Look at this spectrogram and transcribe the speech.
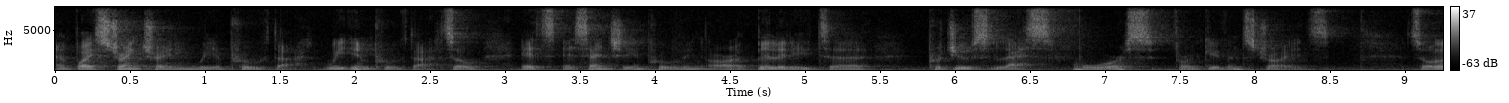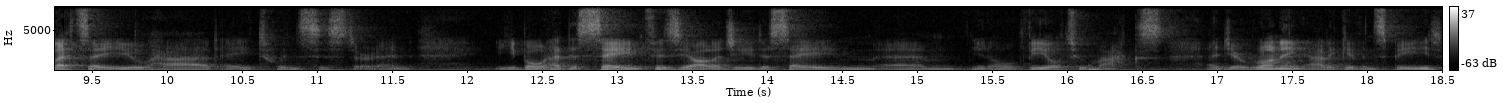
And by strength training, we improve that. We improve that. So it's essentially improving our ability to produce less force for given strides. So let's say you had a twin sister and you both had the same physiology, the same um, you know VO2 max, and you're running at a given speed.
